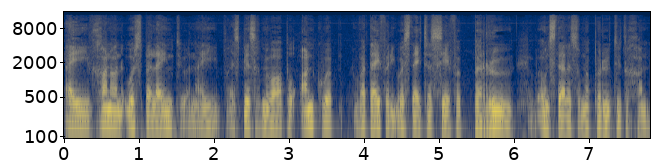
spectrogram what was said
Hy gaan na Oos-Berlyn toe en hy is besig met wapen aankoop wat hy vir die Oos-Duitsers sê vir Peru. Ons stel is om na Peru toe te gaan.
